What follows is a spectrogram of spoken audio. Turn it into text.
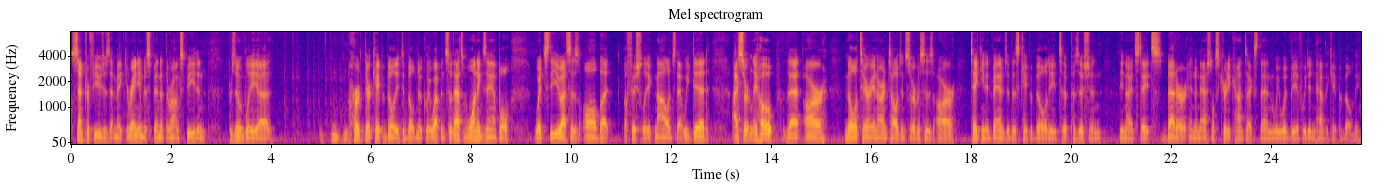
centrifuges that make uranium to spin at the wrong speed and presumably uh, hurt their capability to build nuclear weapons. So that's one example which the U.S. has all but officially acknowledged that we did. I certainly hope that our military and our intelligence services are taking advantage of this capability to position the United States better in a national security context than we would be if we didn't have the capability.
